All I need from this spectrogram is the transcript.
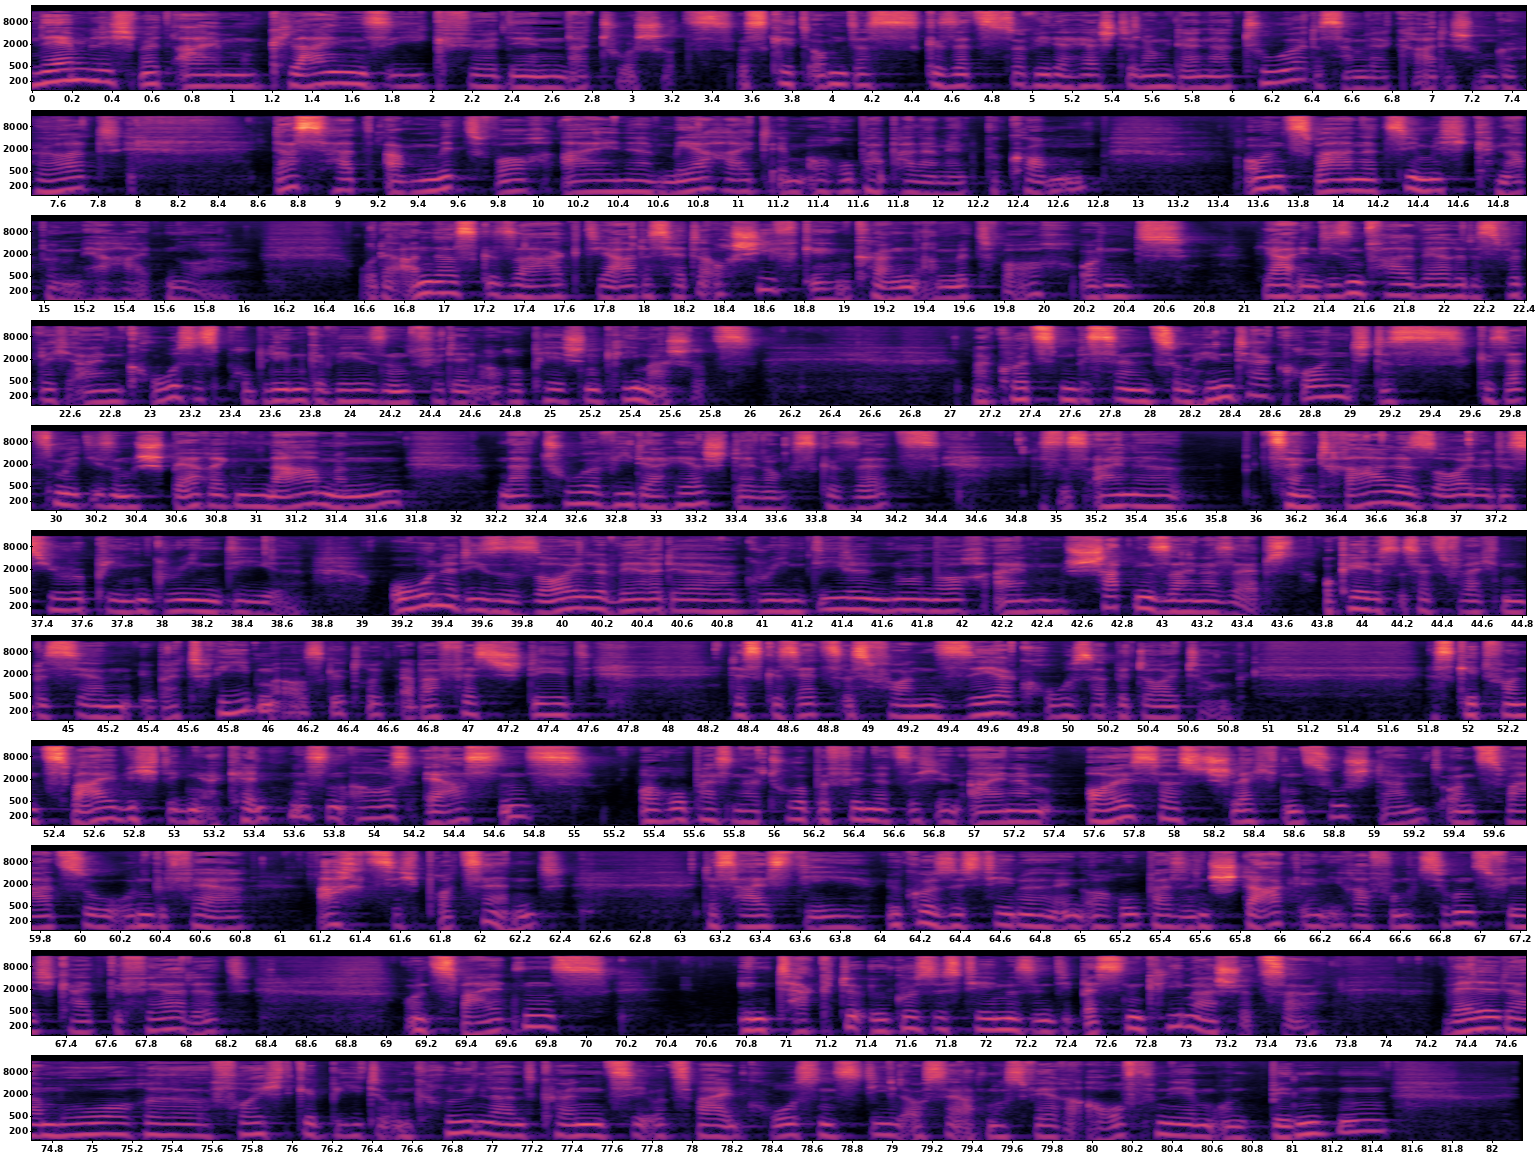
nämlich mit einem kleinen Sieg für den Naturschutz. Es geht um das Gesetz zur Wiederherstellung der Natur, das haben wir gerade schon gehört. Das hat am Mittwoch eine Mehrheit im Europaparlament bekommen. Und zwar eine ziemlich knappe Mehrheit nur. Oder anders gesagt, ja, das hätte auch schief gehen können am Mittwoch. Und ja, in diesem Fall wäre das wirklich ein großes Problem gewesen für den europäischen Klimaschutz. Mal kurz ein bisschen zum Hintergrund. Das Gesetz mit diesem sperrigen Namen Naturwiederherstellungsgesetz, das ist eine zentrale Säule des European Green Deal. Ohne diese Säule wäre der Green Deal nur noch ein Schatten seiner selbst. Okay, das ist jetzt vielleicht ein bisschen übertrieben ausgedrückt, aber fest steht, das Gesetz ist von sehr großer Bedeutung. Es geht von zwei wichtigen Erkenntnissen aus. Erstens, Europas Natur befindet sich in einem äußerst schlechten Zustand, und zwar zu ungefähr 80 Prozent. Das heißt, die Ökosysteme in Europa sind stark in ihrer Funktionsfähigkeit gefährdet. Und zweitens, intakte Ökosysteme sind die besten Klimaschützer. Wälder, Moore, Feuchtgebiete und Grünland können CO2 im großen Stil aus der Atmosphäre aufnehmen und binden.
